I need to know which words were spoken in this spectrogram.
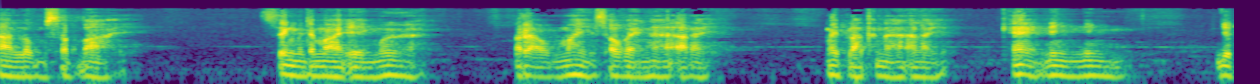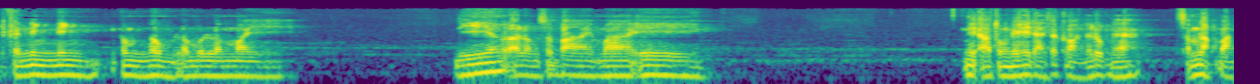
อารมณ์สบาย ซึ่งมันจะมาเองเมื่อ เราไม่แสวงหาอะไร ไม่ปรารถนาอะไร แค่นิ่งนิ่งหยุดกันนิ่งนิ่งนุ่มนุ่มละมุนละไมเดี๋ยวอารมณ์สบายมาเอง นี่เอาตรงนี้ให้ได้ซะก่อนนะลูกนะสำหรับบาง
